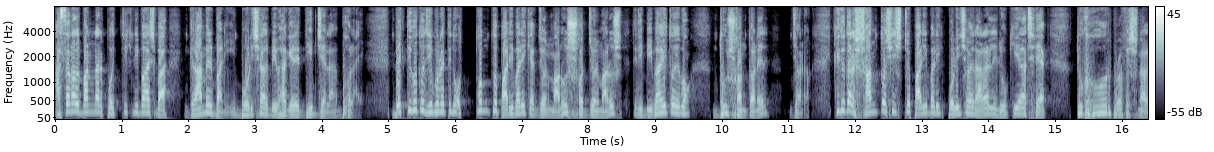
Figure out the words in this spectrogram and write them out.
হাসানাল বান্নার পৈতৃক নিবাস বা গ্রামের বাড়ি বরিশাল বিভাগের দ্বীপ জেলা ভোলায়। ব্যক্তিগত জীবনে তিনি অত্যন্ত পারিবারিক একজন মানুষ, সজ্জন মানুষ। তিনি বিবাহিত এবং দু সন্তানের জনক। কিন্তু তার শান্তশিষ্ট পারিবারিক পরিচয়ের আড়ালে লুকিয়ে আছে এক তুখোর প্রফেশনাল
